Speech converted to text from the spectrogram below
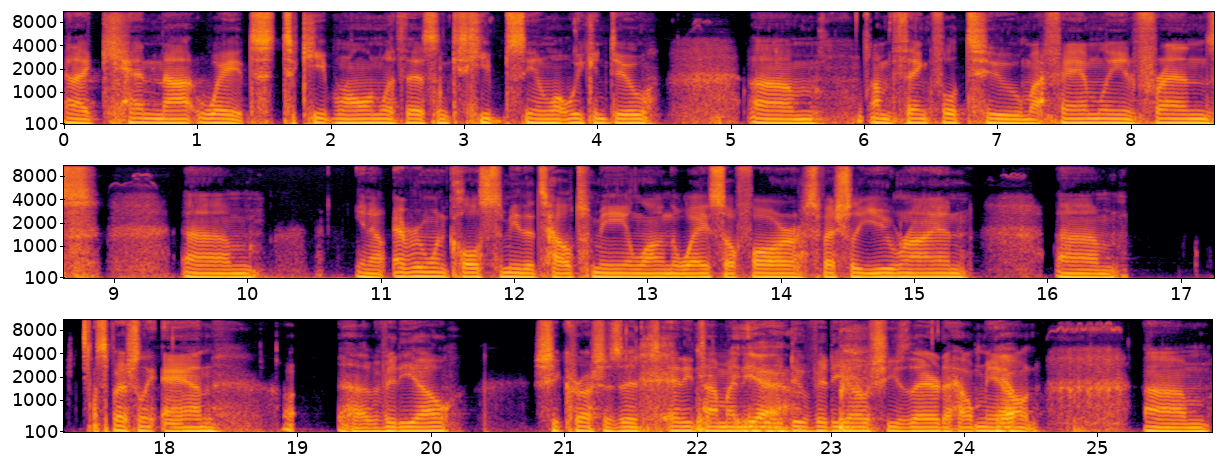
and i cannot wait to keep rolling with this and keep seeing what we can do um, i'm thankful to my family and friends um, you know, everyone close to me that's helped me along the way so far, especially you, Ryan, um, especially Anne, uh, video. She crushes it. Anytime I need her to do video, she's there to help me Yep. out. Um,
